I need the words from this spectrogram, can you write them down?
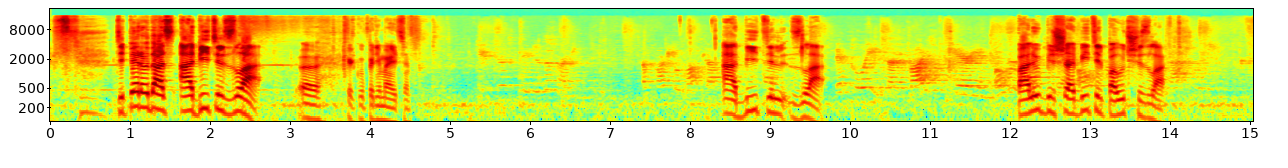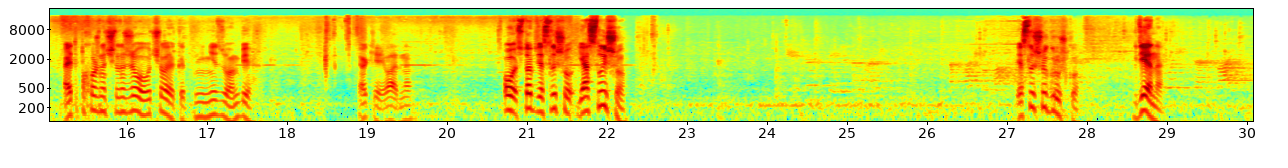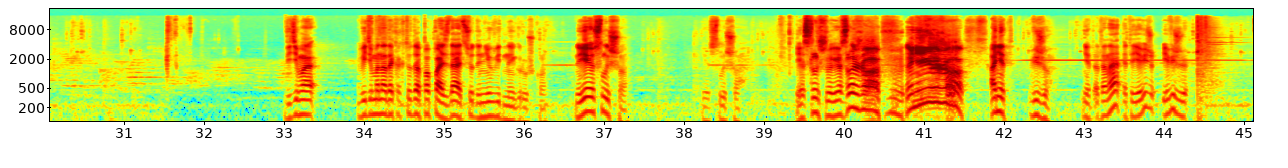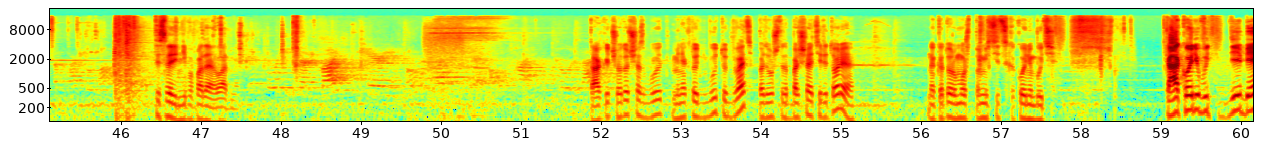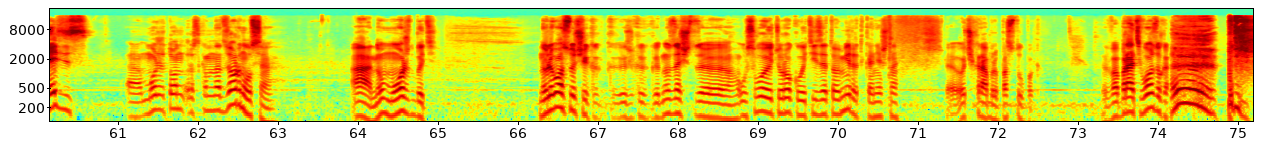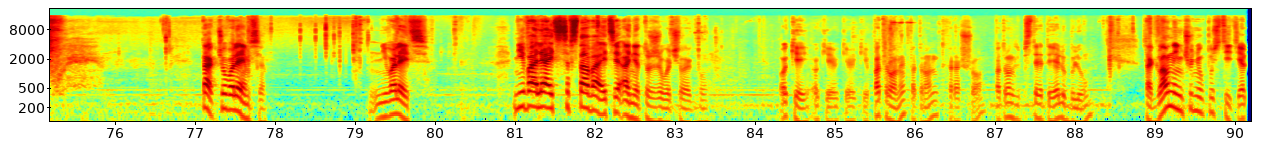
Теперь у нас обитель зла. Э, как вы понимаете. Обитель зла. Полюбишь обитель, получишь зла. А это похоже на член живого человека. Это не зомби. Окей, ладно. О, стоп, я слышу, я слышу. Я слышу игрушку. Где она? Видимо, видимо, надо как туда попасть, да, отсюда не увидно игрушку. Но я ее слышу. Я слышу. Я слышу, я слышу! Я не вижу! А, нет, вижу. Нет, это она? Это я вижу? Я вижу. Ты смотри, не попадаю, ладно. Так, и что тут сейчас будет? Меня кто-нибудь будет убивать? Потому что это большая территория, на которую может поместиться какой-нибудь... Какой-нибудь Дебезис. А, может, он раскомнадзорнулся? А, ну, может быть. Но в любом случае, как, как, ну, значит, э, усвоить урок и уйти из этого мира, это, конечно, э, очень храбрый поступок. Вобрать воздуха... так, что валяемся? Не валяйтесь. Не валяйтесь, вставайте. А, нет, тоже живой человек был. Окей, окей, окей, окей. Патроны, патроны, это хорошо. Патроны для пистолета я люблю. Так, главное ничего не упустить. Я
